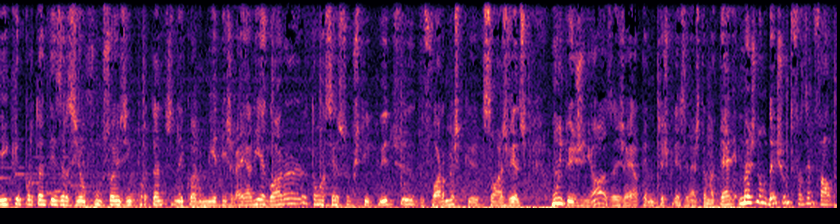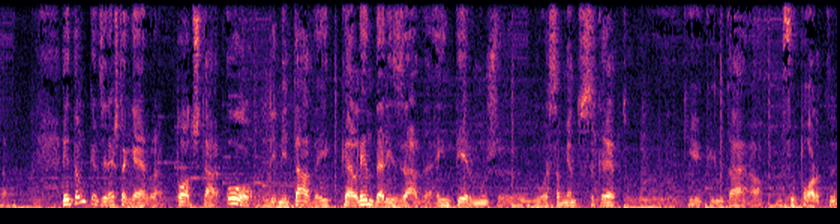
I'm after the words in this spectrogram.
e que, portanto, exerciam funções importantes na economia de Israel e agora estão a ser substituídos de formas que são às vezes muito engenhosas. Israel tem muita experiência nesta matéria, mas não deixam de fazer falta. Então, quer dizer, esta guerra pode estar ou limitada e calendarizada em termos eh, do orçamento secreto que, que lhe dá o suporte,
